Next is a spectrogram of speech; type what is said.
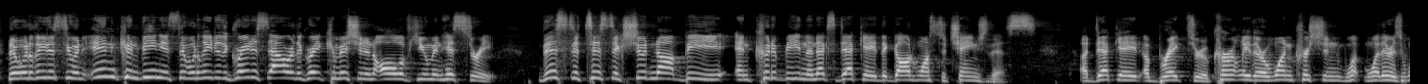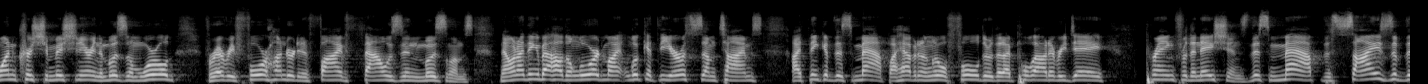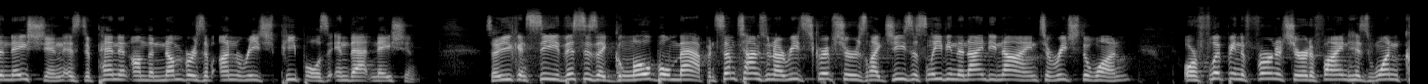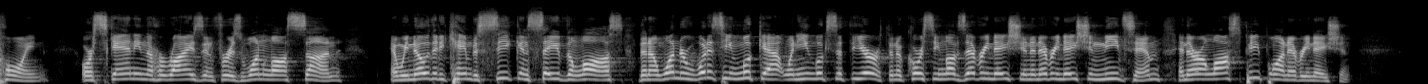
that would lead us to an inconvenience that would lead to the greatest hour the Great Commission in all of human history. This statistic should not be, and could it be in the next decade that God wants to change this? a decade of breakthrough. Currently, there are one Christian, well, there is one Christian missionary in the Muslim world for every 405,000 Muslims. Now, when I think about how the Lord might look at the earth sometimes, I think of this map. I have it in a little folder that I pull out every day praying for the nations. This map, the size of the nation is dependent on the numbers of unreached peoples in that nation. So you can see this is a global map. And sometimes when I read scriptures like Jesus leaving the 99 to reach the one, or flipping the furniture to find his one coin, or scanning the horizon for his one lost son, and we know that he came to seek and save the lost, then I wonder what does he look at when he looks at the earth? And of course, he loves every nation, and every nation needs him, and there are lost people on every nation.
